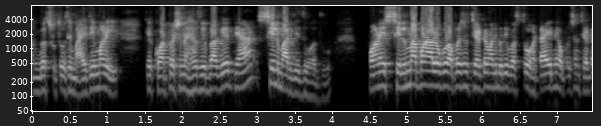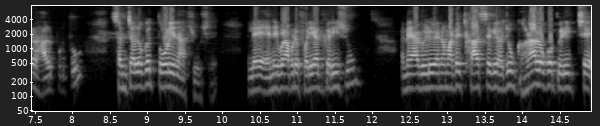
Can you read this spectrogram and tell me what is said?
અંગત સૂત્રોથી માહિતી મળી કે કોર્પોરેશન હેલ્થ વિભાગે ત્યાં સીલ મારી દીધું હતું. પણ એ સીલમાં પણ આ લોકો ઓપરેશન થિયેટરમાંથી બધી વસ્તુ હટાવીને ઓપરેશન થિયેટર હાલ પૂરતું સંચાલકોએ તોડી નાખ્યું છે. એટલે એની પણ આપણે ફરિયાદ કરીશું. અને આ વીડિયો એના માટે જ ખાસ છે કે હજુ ઘણા લોકો પીડિત છે,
